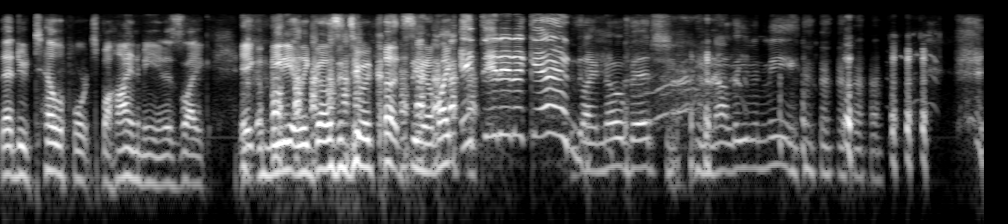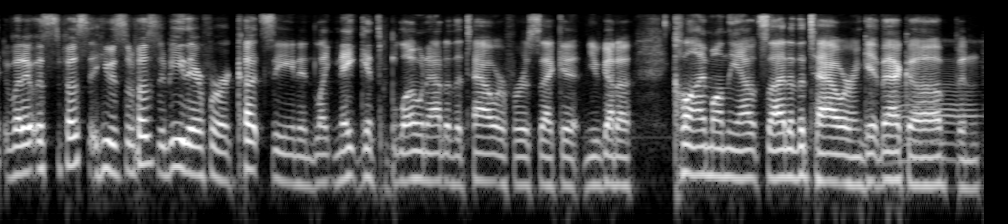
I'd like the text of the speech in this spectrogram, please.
that dude teleports behind me and is like it immediately goes into a cutscene. I'm like, it did it again. He's like, no, bitch, you're not leaving me. but it was supposed to he was supposed to be there for a cutscene and like Nate gets blown out of the tower for a second. And you've got to climb on the outside of the tower and get back up and Uh,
